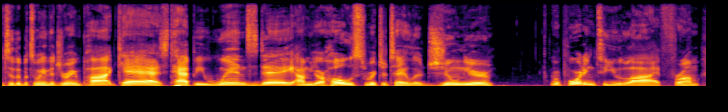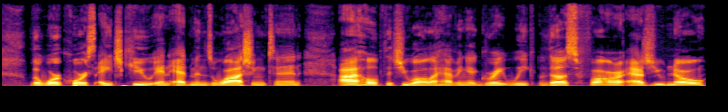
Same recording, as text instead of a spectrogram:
to the Between the Dream podcast. Happy Wednesday. I'm your host, Richard Taylor Jr., reporting to you live from the Workhorse HQ in Edmonds, Washington. I hope that you all are having a great week thus far. As you know,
